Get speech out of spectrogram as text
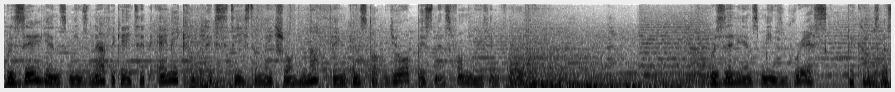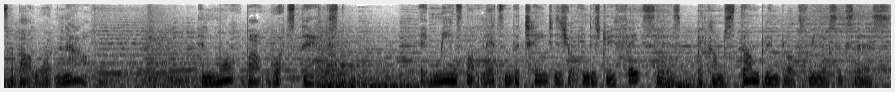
resilience means navigating any complexities to make sure nothing can stop your business from moving forward. Resilience means risk becomes less about what now and more about what's next. It means not letting the changes your industry faces become stumbling blocks for your success.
